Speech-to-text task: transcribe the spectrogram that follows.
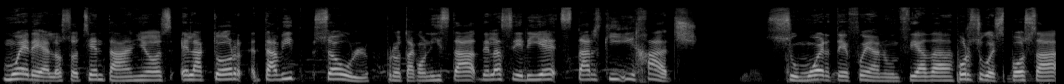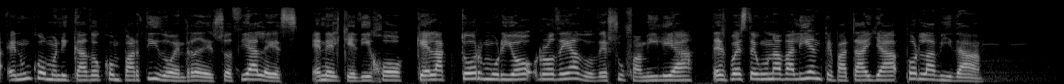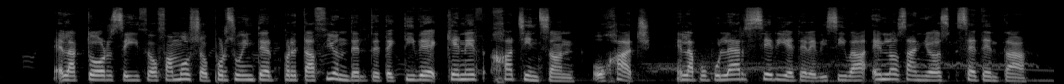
Muere a los 80 años el actor David Soul, protagonista de la serie Starsky y Hutch. Su muerte fue anunciada por su esposa en un comunicado compartido en redes sociales, en el que dijo que el actor murió rodeado de su familia después de una valiente batalla por la vida. El actor se hizo famoso por su interpretación del detective Kenneth Hutchinson, o Hutch, en la popular serie televisiva en los años 70.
